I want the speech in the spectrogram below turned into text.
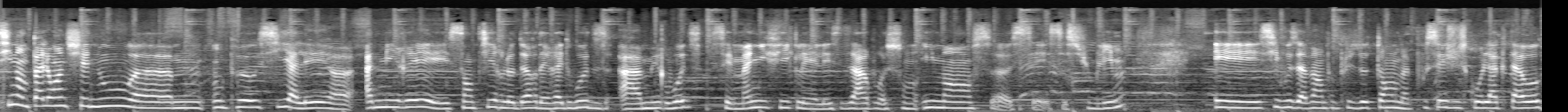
Sinon, pas loin de chez nous, euh, on peut aussi aller euh, admirer et sentir l'odeur des Redwoods à Muirwoods. C'est magnifique, les, arbres sont immenses, c'est sublime. Et si vous avez un peu plus de temps, bah, poussez jusqu'au lac Tao,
